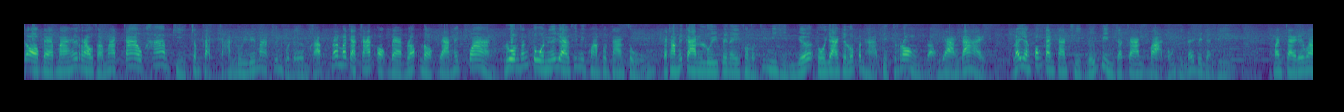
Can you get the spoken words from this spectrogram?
จะออกแบบมาให้เราสามารถก้าวข้ามขีดจำกัดการลุยได้มากขึ้นกว่าเดิมครับ นั่นมาจากการออกแบบบล็อกดอกยางให้กว้าง รวมทั้งตัวเนื้อยางที่มีความทนทานสูง จะทำให้การลุยไปในถนนที่มีหินเยอะ ตัวยางจะลดปัญหาติดร่องดอกยางได้ และยังป้องกันการฉีกหรือบิ่นจากการบาดของหินได้เป็นอย่างดี มั่นใจได้ว่า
